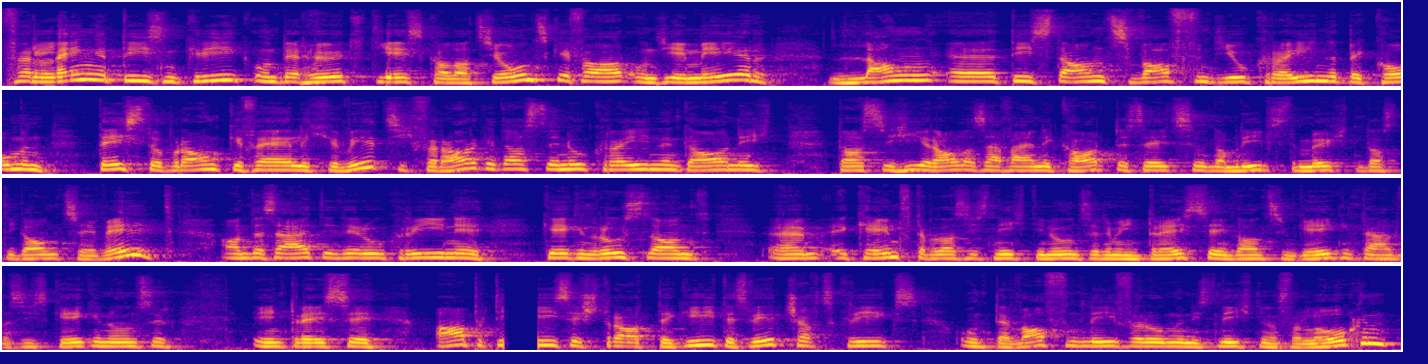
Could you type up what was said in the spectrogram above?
verlängert diesen Krieg und erhöht die Eskalationsgefahr. Und je mehr Langdistanzwaffen die Ukrainer bekommen, desto brandgefährlicher wird. Ich verarge das den Ukrainern gar nicht, dass sie hier alles auf eine Karte setzen und am liebsten möchten, dass die ganze Welt an der Seite der Ukraine gegen Russland ähm, kämpft. Aber das ist nicht in unserem Interesse, ganz im Gegenteil, das ist gegen unser Interesse. Aber diese Strategie des Wirtschaftskriegs und der Waffenlieferungen ist nicht nur verlogen,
